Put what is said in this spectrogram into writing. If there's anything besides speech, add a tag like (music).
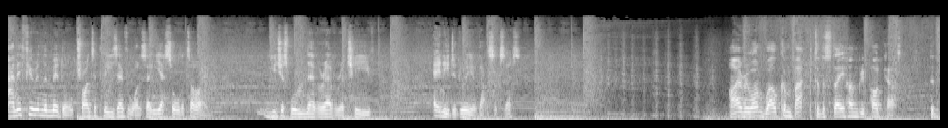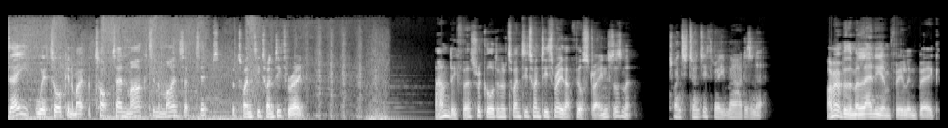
And if you're in the middle, trying to please everyone, saying yes all the time, you just will never ever achieve any degree of that success. Hi, everyone. Welcome back to the Stay Hungry podcast. Today, we're talking about the top 10 marketing and mindset tips for 2023. Andy, first recording of 2023. That feels strange, doesn't it? 2023, mad, isn't it? I remember the millennium feeling big.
